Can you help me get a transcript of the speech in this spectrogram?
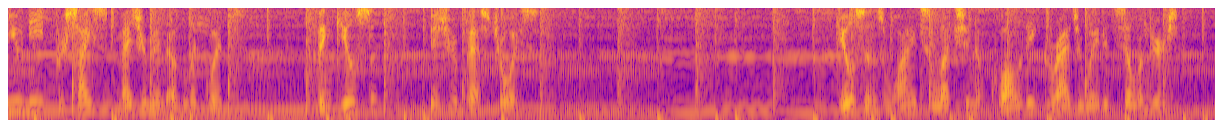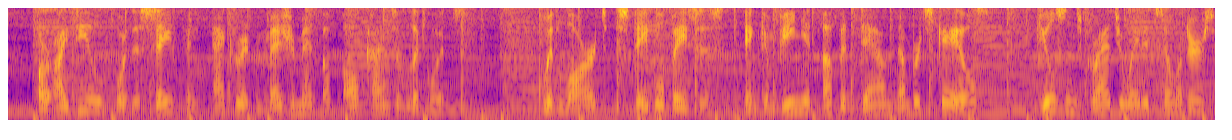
you need precise measurement of liquids, then Gilson is your best choice. Gilson's wide selection of quality graduated cylinders are ideal for the safe and accurate measurement of all kinds of liquids. With large, stable bases and convenient up and down numbered scales, Gilson's graduated cylinders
